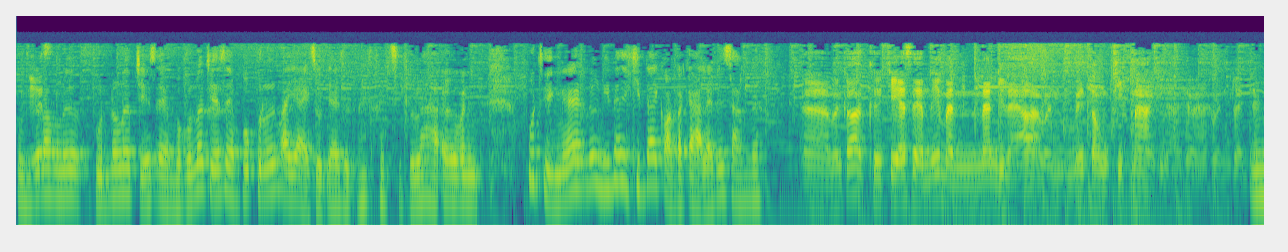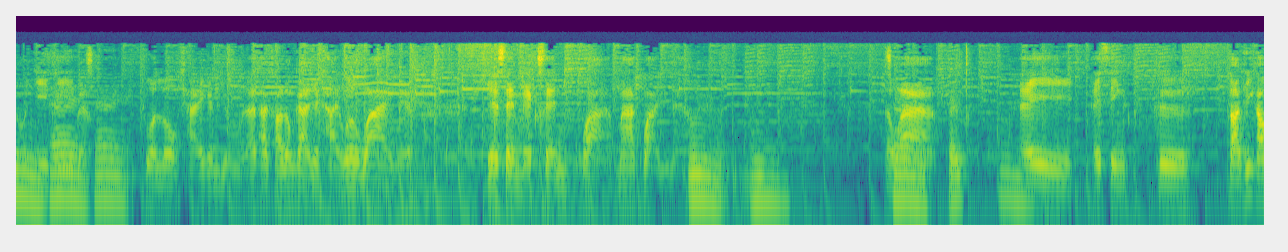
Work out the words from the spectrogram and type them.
คุณก็ต้องเลือกคุณต้องเลือก GSM พอคุณเลือก GSM ปุ๊บคุณเลือกรายใหญ่สุดใหญ่สุดไม่เป็น Singular เออมันพูดถึงนะเรื่องนี้น่าจะคิดได้ก่อนประกาศเลยด้วยซ้ำนะอ่ามันก็คือ GSM นี่มันนั่นอยู่แล้วอะมันไม่ต้องคิดมากอยู่แล้วใช่ไหมมันเป็นเทคอืโนมโลยีใช่ที่แบบใช่ทั่วโลกใช้กันอยู่แล้ว ถ้าเขาต้องการจะขาย worldwide อย่างเงี้ย GSM make sense กว่ามากกว่าอยู่แล้วอืมอืมแต่ว่าใช่อืมไอ้ไอ้ซิงคือ ตอนที่เขา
